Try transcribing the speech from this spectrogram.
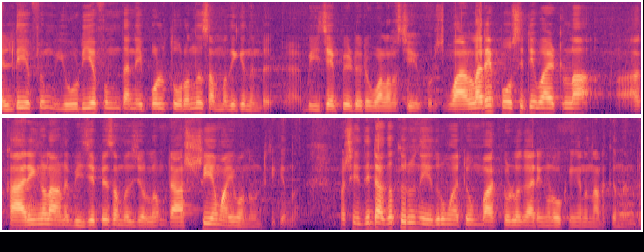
എൽ ഡി എഫും യു ഡി എഫും തന്നെ ഇപ്പോൾ തുറന്ന് സമ്മതിക്കുന്നുണ്ട് ബി ജെ പിയുടെ ഒരു വളർച്ചയെക്കുറിച്ച്. വളരെ പോസിറ്റീവായിട്ടുള്ള കാര്യങ്ങളാണ് ബി ജെ പിയെ സംബന്ധിച്ചിടത്തോളം രാഷ്ട്രീയമായി വന്നുകൊണ്ടിരിക്കുന്നത്. പക്ഷേ ഇതിന്റെ അകത്തൊരു നേതൃമാറ്റവും ബാക്കിയുള്ള കാര്യങ്ങളൊക്കെ ഇങ്ങനെ നടക്കുന്നുണ്ട്.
